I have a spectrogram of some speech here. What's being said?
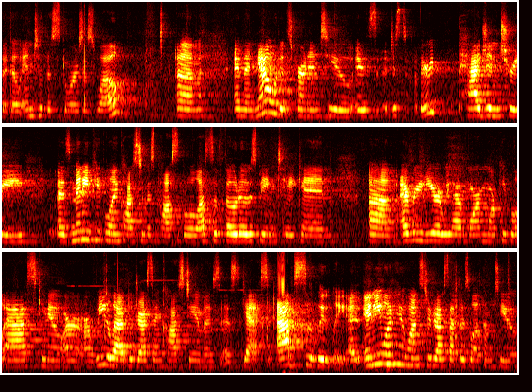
but go into the stores as well. Um, and then now what it's grown into is just a very pageantry, as many people in costume as possible, lots of photos being taken. Um, every year we have more and more people ask, you know, are, are we allowed to dress in costume as, as guests? Absolutely. Anyone who wants to dress up is welcome to.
